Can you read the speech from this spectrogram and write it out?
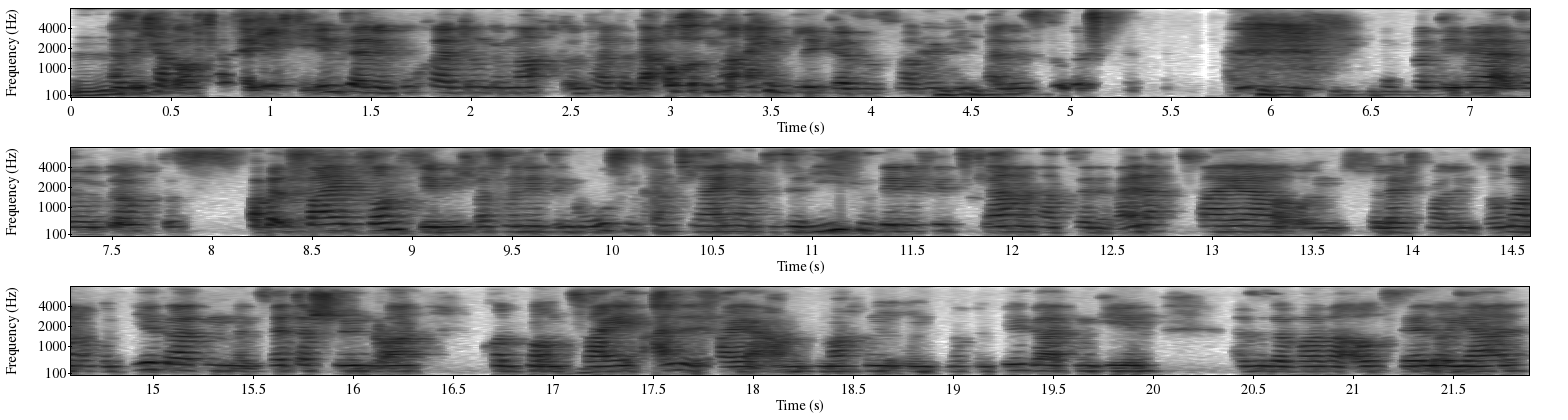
Mhm. Also ich habe auch tatsächlich die interne Buchhaltung gemacht und hatte da auch immer Einblick. Also es war wirklich alles durch. Von dem her, also doch, das, aber es war jetzt sonst eben nicht, was man jetzt in großen Kanzleien hat, diese riesen Benefits. Klar, man hat seine Weihnachtsfeier und vielleicht mal im Sommer noch im Biergarten, wenn das Wetter schön war, konnte man um zwei alle Feierabend machen und noch im Biergarten gehen. Also da war er auch sehr loyal.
